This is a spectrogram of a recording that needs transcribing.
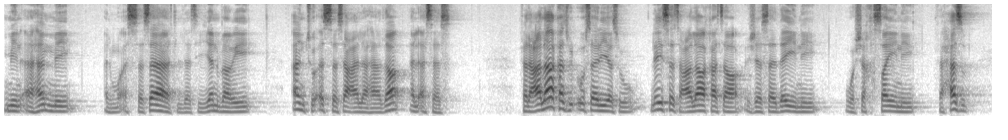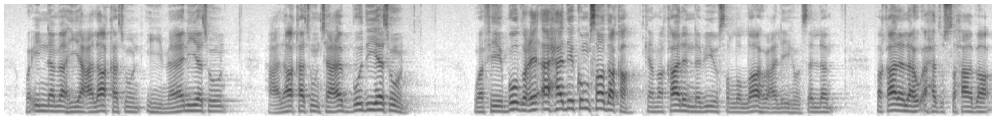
من أهم المؤسسات التي ينبغي أن تؤسس على هذا الأساس. فالعلاقة الأسرية ليست علاقة جسدين وشخصين فحسب وإنما هي علاقة إيمانية علاقة تعبدية. وفي بضع أحدكم صدقة كما قال النبي صلى الله عليه وسلم فقال له أحد الصحابة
